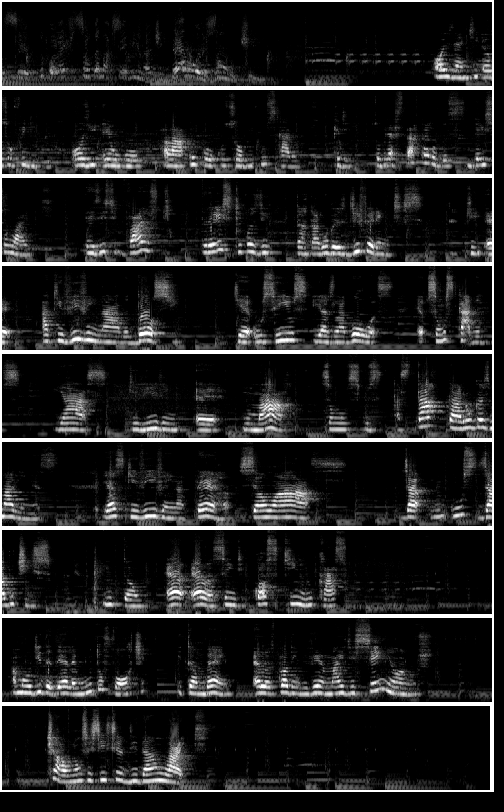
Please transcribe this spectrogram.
podcast do Colégio Santa Marcelina de Belo Horizonte. Oi, gente, eu sou o Felipe. Hoje eu vou falar um pouco sobre os cárabos, quer dizer, sobre as tartarugas. Deixa o like. Existem vários, três tipos de tartarugas diferentes, que é a que vivem na água doce, que é os rios e as lagoas, é, são os cárabos. E as que vivem é, no mar são os, os, as tartarugas marinhas. E as que vivem na terra são as ja, os jabutis. Então, é, ela sente cosquinha no casco. A mordida dela é muito forte e também elas podem viver mais de 100 anos. Tchau, não se esqueça de dar um like.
